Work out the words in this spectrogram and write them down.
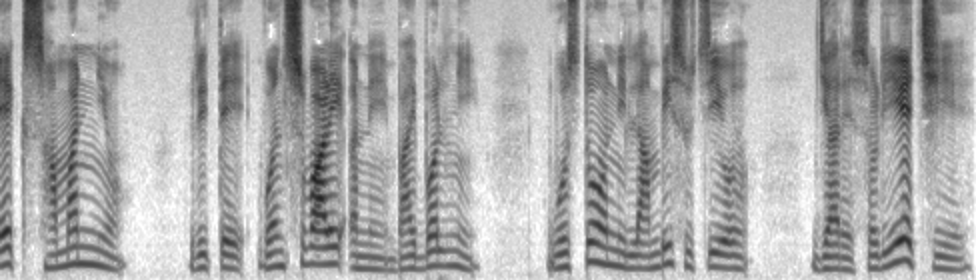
એક સામાન્ય રીતે વંશવાળી અને બાઇબલની વસ્તુઓની લાંબી સૂચિઓ જ્યારે સળીએ છીએ,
